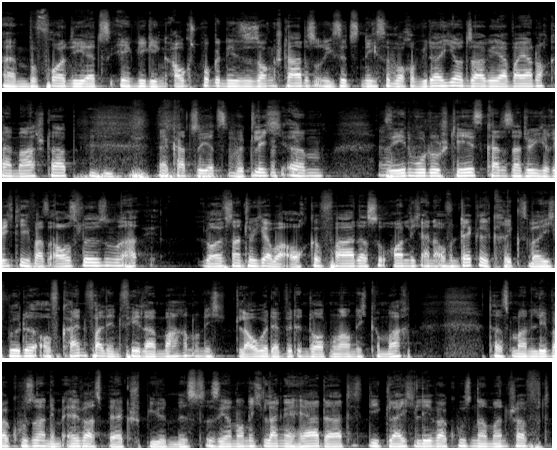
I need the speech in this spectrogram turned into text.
ähm, bevor die jetzt irgendwie gegen Augsburg in die Saison startest und ich sitze nächste Woche wieder hier und sage, ja, war ja noch kein Maßstab, dann kannst du jetzt wirklich ähm, sehen, wo du stehst, kannst natürlich richtig was auslösen, läufst natürlich aber auch Gefahr, dass du ordentlich einen auf den Deckel kriegst, weil ich würde auf keinen Fall den Fehler machen und ich glaube, der wird in Dortmund auch nicht gemacht, dass man Leverkusen an dem Elversberg-Spiel misst. Das ist ja noch nicht lange her, da hat die gleiche Leverkusener Mannschaft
